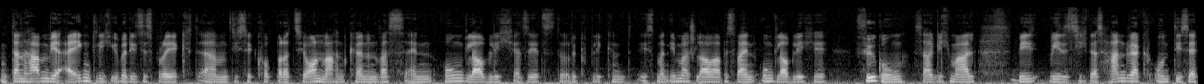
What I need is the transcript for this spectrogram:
und dann haben wir eigentlich über dieses Projekt ähm, diese Kooperation machen können, was ein unglaublich, also jetzt rückblickend ist man immer schlauer, aber es war eine unglaubliche Fügung, sage ich mal, wie, wie sich das Handwerk und diese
